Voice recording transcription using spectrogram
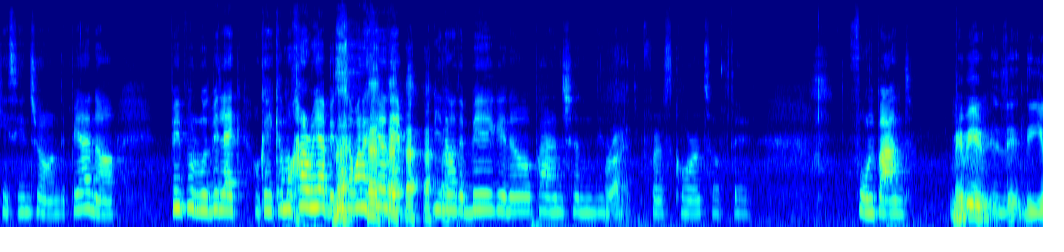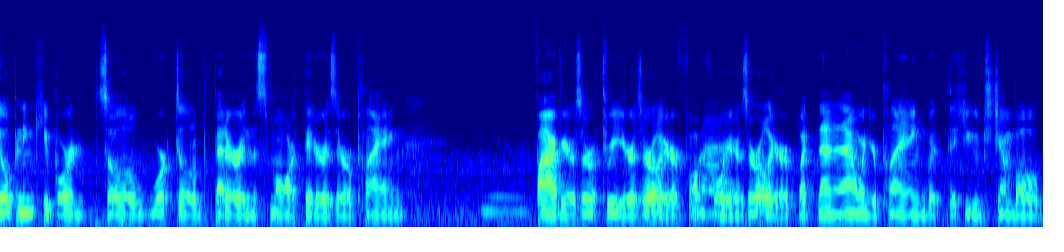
his intro on the piano, people would be like, "Okay, come on, hurry up, because I want to hear the you know the big you know punch and you know, Right. first chords of the full band." Maybe mm-hmm. the, the opening keyboard solo worked a little better in the smaller theaters they were playing. five years or three years earlier, four, four years earlier. But then now when you're playing with the huge jumbo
